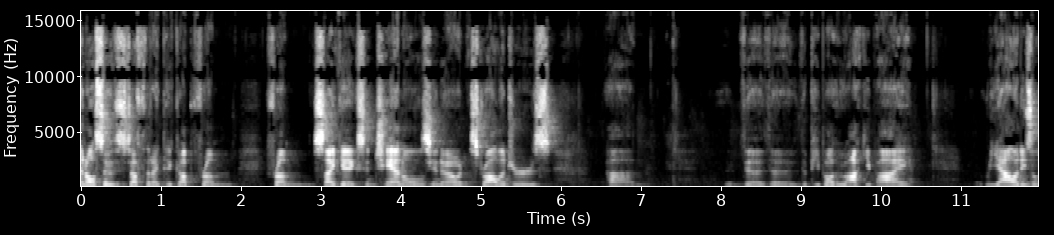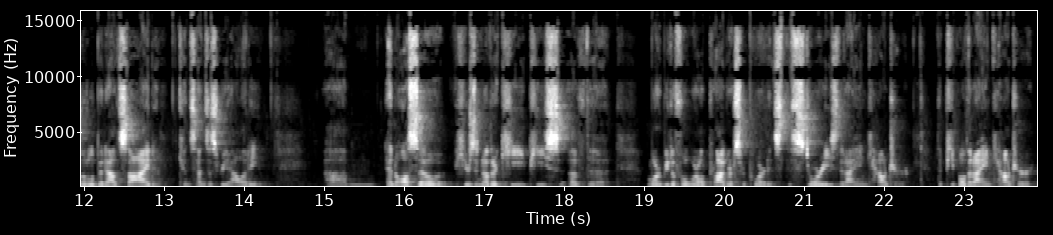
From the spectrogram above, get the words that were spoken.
and also stuff that I pick up from from psychics and channels, you know, and astrologers, um, the, the, the people who occupy realities a little bit outside consensus reality. Um, and also, here's another key piece of the More Beautiful World Progress Report it's the stories that I encounter, the people that I encounter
